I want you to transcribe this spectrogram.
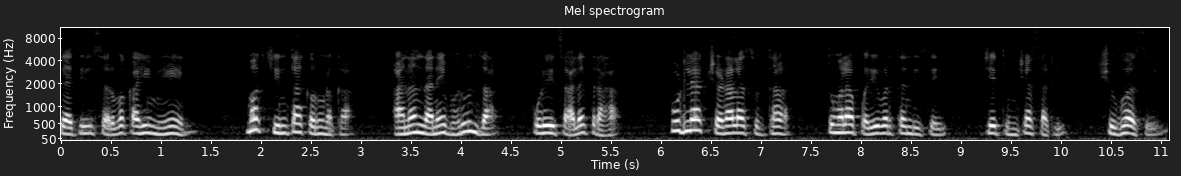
त्यातील सर्व काही मिळेल. मग चिंता करू नका. आनंदाने भरून जा. पुढे चालत राहा. पुढल्या क्षणालासुद्धा तुम्हाला परिवर्तन दिसेल जे तुमच्यासाठी शुभ असेल.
